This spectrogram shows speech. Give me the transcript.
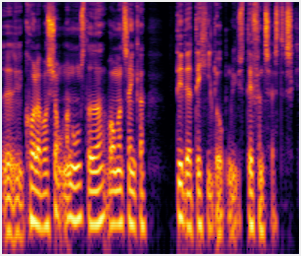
øh, kollaborationer nogle steder, hvor man tænker, det der, det er helt åbenlyst, det er fantastisk?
